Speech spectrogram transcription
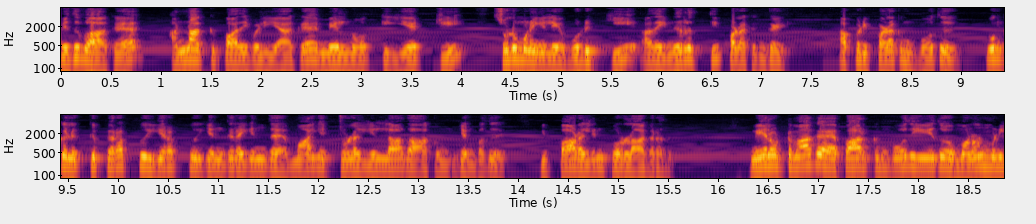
மெதுவாக அண்ணாக்கு பாதை வழியாக மேல் நோக்கி ஏற்றி சுடுமுனையிலே ஒடுக்கி அதை நிறுத்தி பழகுங்கள். அப்படி பழகும்போது உங்களுக்கு பிறப்பு இறப்பு என்கிற இந்த மாயச் சுழல் இல்லாத ஆகும் என்பது இப்பாடலின் பொருளாகிறது. மேலோட்டமாக பார்க்கும்போது ஏதோ மனோன்மணி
